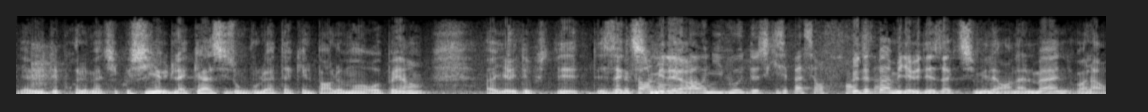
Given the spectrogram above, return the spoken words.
Il y a eu des problématiques aussi. Il y a eu de la casse. Ils ont voulu attaquer le Parlement européen. Euh, il y a eu des, des, actes similaires. pas au niveau de ce qui s'est passé en France. Peut-être pas, mais il y a eu des actes similaires en Allemagne. Voilà,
